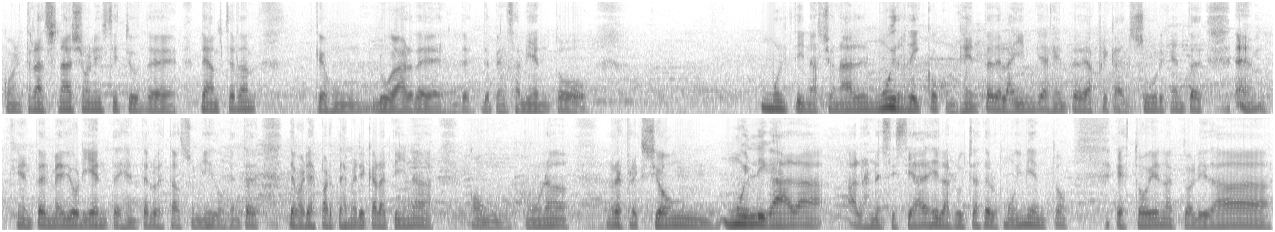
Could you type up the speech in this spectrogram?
con el Transnational Institute de Ámsterdam, que es un lugar de, de pensamiento multinacional muy rico, con gente de la India, gente de África del Sur, gente, eh, gente del Medio Oriente, gente de los Estados Unidos, gente de varias partes de América Latina, con, una reflexión muy ligada a las necesidades y las luchas de los movimientos. Estoy en la actualidad,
